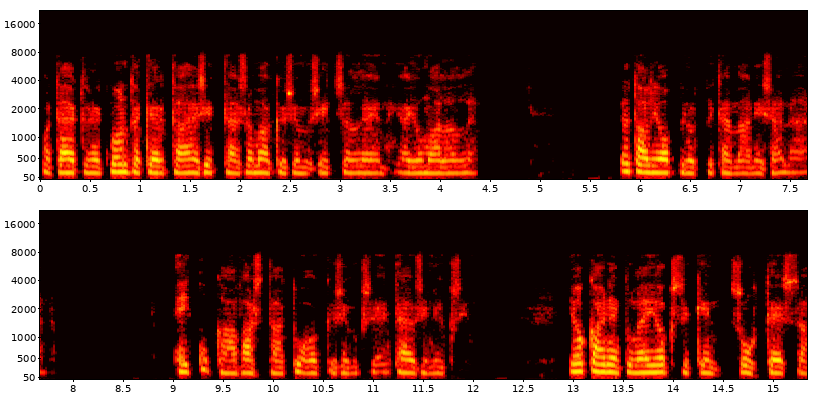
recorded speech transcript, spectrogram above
on täytynyt monta kertaa esittää sama kysymys itselleen ja Jumalalle – jota oli oppinut pitämään isänään. Ei kukaan vastaa tuohon kysymykseen täysin yksin. Jokainen tulee joksikin suhteessa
